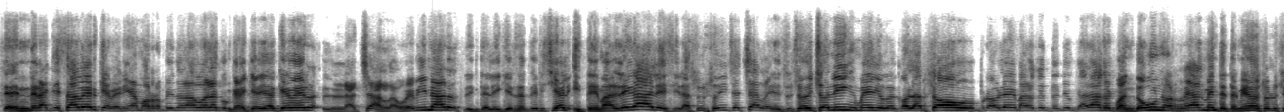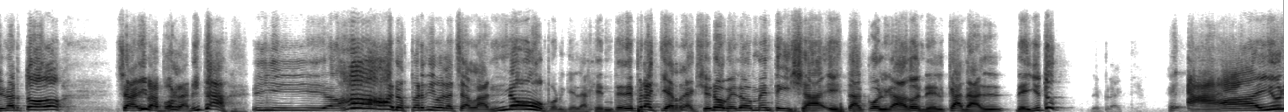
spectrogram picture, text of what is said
tendrá que saber que veníamos rompiendo la bola con que había que ver la charla webinar de inteligencia artificial y temas legales y la susodicha charla y el susodicho link medio que colapsó, un problema, no se entendió un carajo. Y cuando uno realmente terminó de solucionar todo, ya iba por la mitad y ¡ah! nos perdimos la charla. No, porque la gente de Práctica reaccionó velozmente y ya está colgado en el canal de YouTube de Práctica. Hay un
